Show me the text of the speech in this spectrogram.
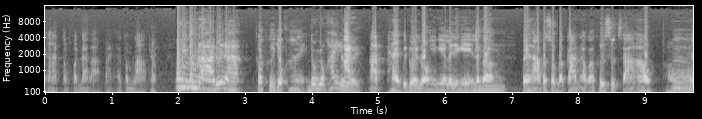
จะหัดทำขวัญหน้าคไปเอาตำราไปวันนี้ตำราด้วยนะฮะก็คือยกให้ยกยกให้เลอัดย อัดให้ไปด้วยร้องอย่างนี้อะไรอย่างนี้แล้วก็อืม ไปหาประสบการณ์เอาก็คือศึกษาเอาอ๋อ ใน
